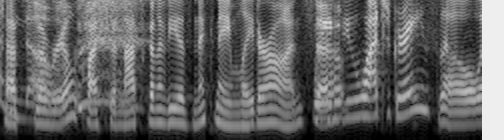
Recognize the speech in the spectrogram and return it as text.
That's no. the real question. That's going to be his nickname later on. So we do watch Grey's though,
